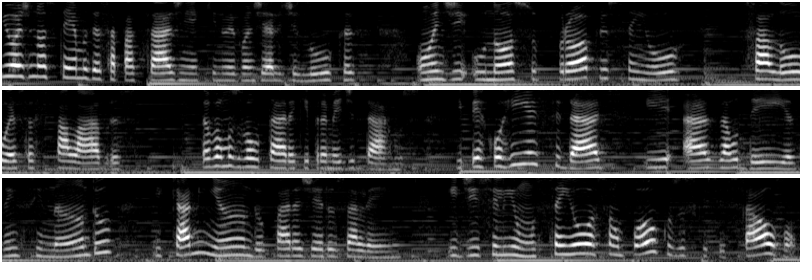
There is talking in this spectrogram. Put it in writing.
E hoje nós temos essa passagem aqui no Evangelho de Lucas, onde o nosso próprio Senhor falou essas palavras. Então vamos voltar aqui para meditarmos. E percorria as cidades e as aldeias, ensinando e caminhando para Jerusalém. E disse-lhe um: Senhor, são poucos os que se salvam?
